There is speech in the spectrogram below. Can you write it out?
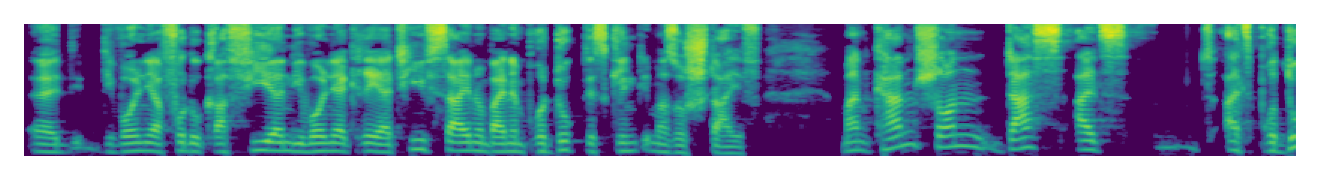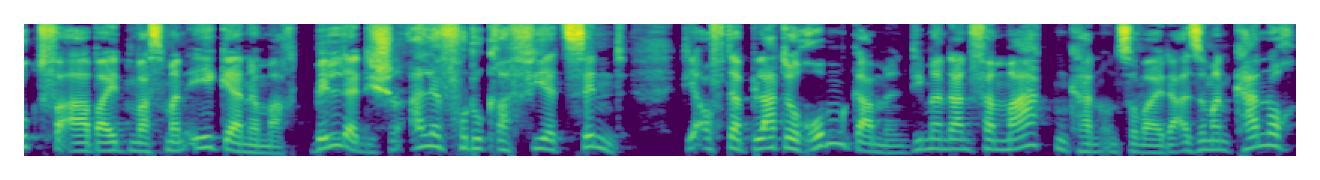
Äh, die, die wollen ja fotografieren, die wollen ja kreativ sein und bei einem Produkt, das klingt immer so steif man kann schon das als, als Produkt verarbeiten, was man eh gerne macht. Bilder, die schon alle fotografiert sind, die auf der Platte rumgammeln, die man dann vermarkten kann und so weiter. Also man kann noch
